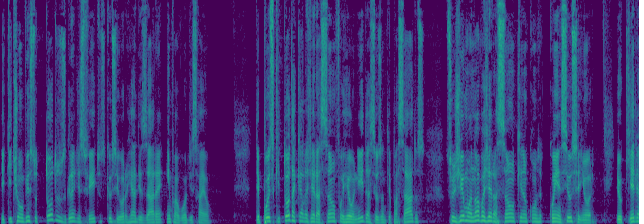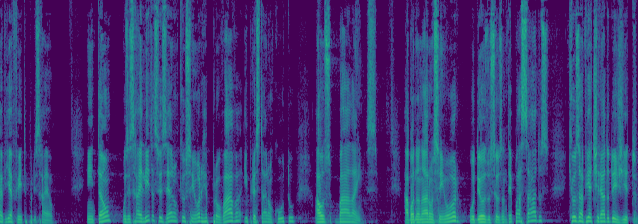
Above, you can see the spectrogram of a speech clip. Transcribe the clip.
e que tinham visto todos os grandes feitos que o Senhor realizara em favor de Israel. Depois que toda aquela geração foi reunida a seus antepassados, surgiu uma nova geração que não conhecia o Senhor e o que ele havia feito por Israel. Então, os israelitas fizeram o que o Senhor reprovava e prestaram culto aos Baalaíns. Abandonaram o Senhor, o Deus dos seus antepassados, que os havia tirado do Egito,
